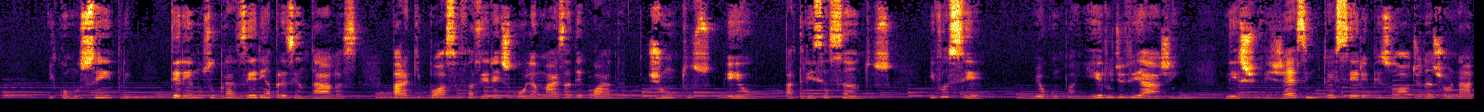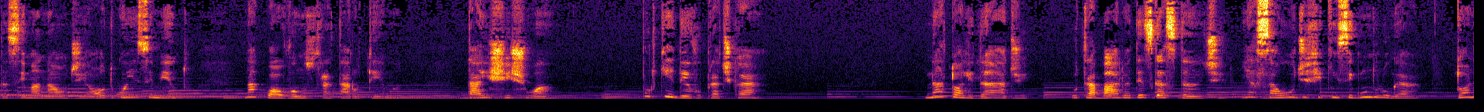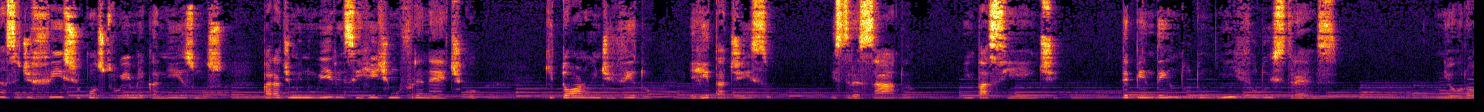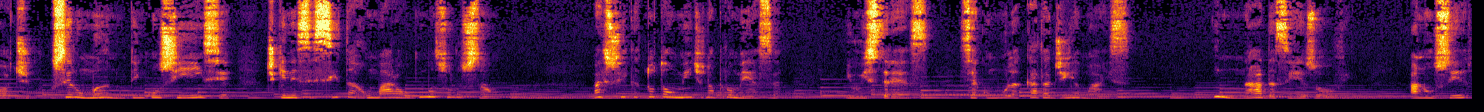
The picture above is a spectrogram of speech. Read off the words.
e, como sempre, teremos o prazer em apresentá-las para que possa fazer a escolha mais adequada. Juntos, eu, Patrícia Santos, e você, meu companheiro de viagem, neste 23 episódio da jornada semanal de autoconhecimento, na qual vamos tratar o tema Tai Chi Chuan. Por que devo praticar? Na atualidade, o trabalho é desgastante e a saúde fica em segundo lugar torna-se difícil construir mecanismos para diminuir esse ritmo frenético que torna o indivíduo irritadiço, estressado, impaciente, dependendo do nível do estresse. Neurótico. O ser humano tem consciência de que necessita arrumar alguma solução, mas fica totalmente na promessa e o estresse se acumula cada dia mais. E nada se resolve, a não ser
